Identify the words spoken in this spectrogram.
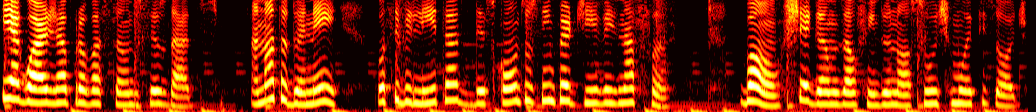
e aguarde a aprovação dos seus dados. A nota do Enem possibilita descontos imperdíveis na FAM. Bom, chegamos ao fim do nosso último episódio.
